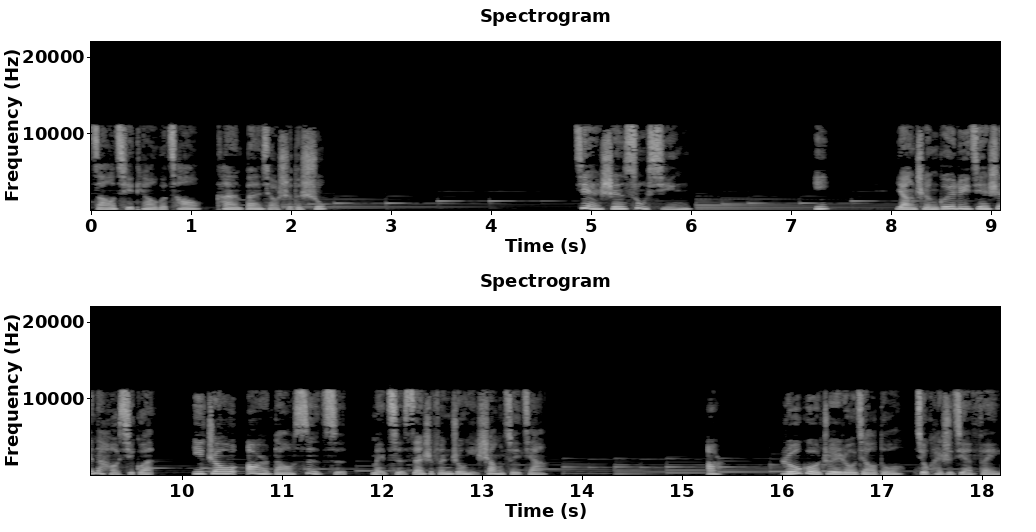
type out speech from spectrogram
早起跳个操，看半小时的书。健身塑形。一，养成规律健身的好习惯，一周二到四次。每次三十分钟以上最佳。二，如果赘肉较多，就开始减肥，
